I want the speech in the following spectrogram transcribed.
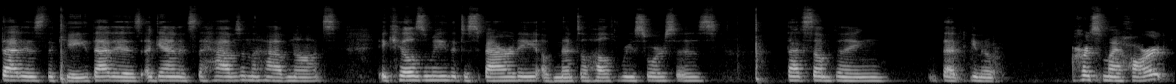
That is the key. That is, again, it's the haves and the have nots. It kills me the disparity of mental health resources. That's something that, you know, hurts my heart.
